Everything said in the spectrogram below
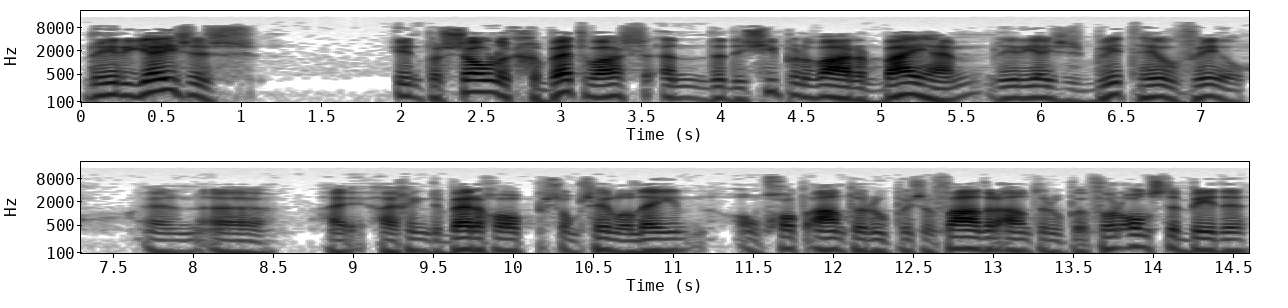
de Heer Jezus in persoonlijk gebed was en de discipelen waren bij hem. De Heer Jezus bidt heel veel. En uh, hij, hij ging de berg op, soms heel alleen, om God aan te roepen, zijn vader aan te roepen, voor ons te bidden.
